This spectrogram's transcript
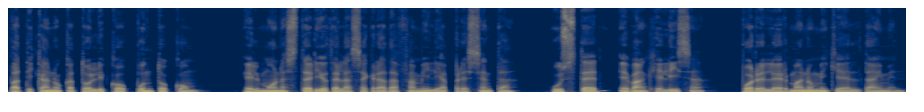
vaticanocatólico.com. El Monasterio de la Sagrada Familia presenta Usted Evangeliza por el hermano Miguel Diamond.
